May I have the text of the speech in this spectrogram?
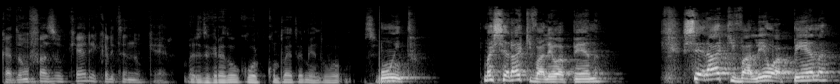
cada um faz o que quer e acredita no que quer. Mas degradou o corpo completamente. Muito. Mas será que valeu a pena? Será que valeu a pena?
